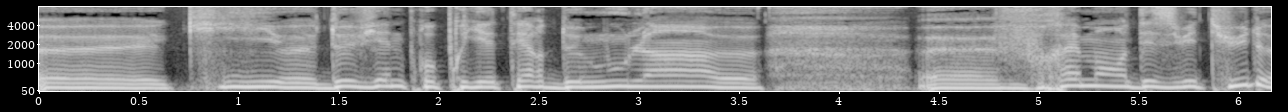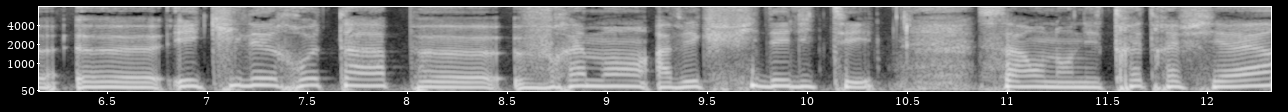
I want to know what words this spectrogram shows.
euh, qui euh, deviennent propriétaires de moulins. euh, euh, vraiment en désuétude euh, et qui les retape euh, vraiment avec fidélité. Ça, on en est très très fiers.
